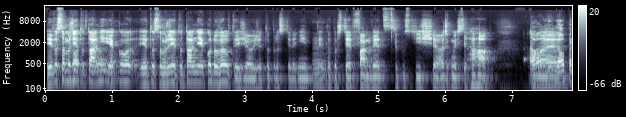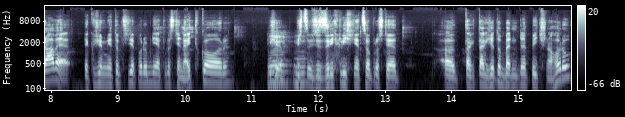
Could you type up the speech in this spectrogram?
je to samozřejmě totálně no. jako, je to samozřejmě totálně jako novelty, že jo, že to prostě není, hmm. je to prostě fun věc, si pustíš a řekneš si, haha, ale... No právě, jakože mně to přijde podobně jak prostě Nightcore, hmm, že, hmm. Víš co, že zrychlíš něco prostě, tak, takže to bende pitch nahoru,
